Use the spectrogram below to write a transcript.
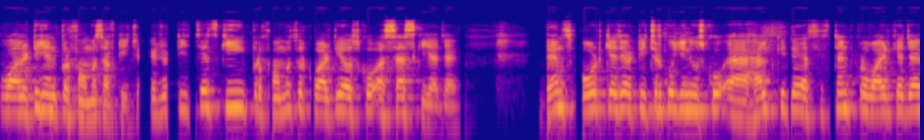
quality and performance of teacher کہ جو ٹیچرز کی پرفارمنس اور کوالٹی ہے، اس کو اسیس کیا جائے۔ دین سپورٹ کیا جائے ٹیچر کو یعنی اس کو ہیلپ کی جائے اسسٹنٹ پرووائڈ کیا جائے.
